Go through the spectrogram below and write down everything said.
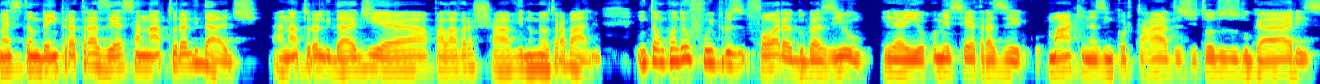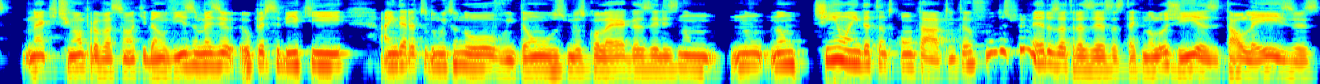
mas também para trazer essa naturalidade. A naturalidade é a palavra-chave no meu trabalho. Então, quando eu fui para fora do Brasil, e aí eu comecei a trazer máquinas importadas de todos os lugares, né, que tinham aprovação aqui da Anvisa, mas eu, eu percebi que ainda era tudo muito novo, então os meus colegas, eles não, não, não tinham ainda tanto contato. Então eu fui um dos primeiros a trazer essas tecnologias e tal, lasers,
